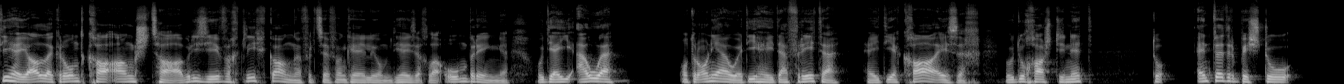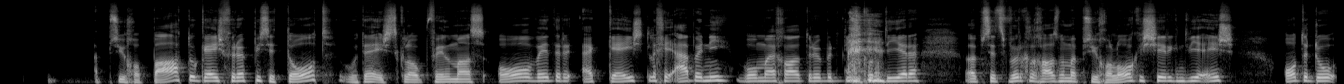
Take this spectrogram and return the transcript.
die haben alle Grund gehabt, Angst zu haben, aber die sind einfach gleich gegangen für das Evangelium. Die haben sich umbringen Und die haben auch, oder ohne auch, die haben diesen Frieden, haben die in sich. Weil du kannst dich nicht, du, entweder bist du ein Psychopath, du gehst für etwas in den Tod, und dann ist es, glaube ich, vielmals auch wieder eine geistliche Ebene, wo man kann darüber diskutieren kann, ob es jetzt wirklich alles nur psychologisch irgendwie ist, oder du,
